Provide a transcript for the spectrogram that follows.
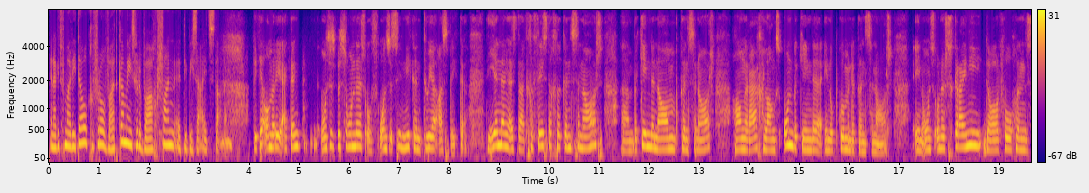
en ek het vir Marita ook gevra wat kan mens verwag van 'n tipiese uitstalling? Weet jy Almarie, ek dink ons is besonder of ons is uniek in twee aspekte. Die een ding is dat gevestigde kunstenaars, um, bekende naam kunstenaars hang reg langs onbekende en opkomende kunstenaars en ons onderskei nie daarvolgens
